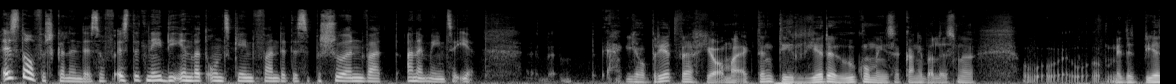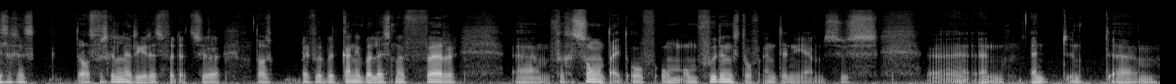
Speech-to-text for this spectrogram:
Is daar verskillendes of is dit net die een wat ons ken van dit is 'n persoon wat ander mense eet? Ja, breedweg ja, maar ek dink die rede hoekom mense kannibalisme met dit besig is, daar's verskillende redes vir dit. So daar's byvoorbeeld kannibalisme vir ehm um, vir gesondheid of om om voedingsstof in te neem, soos uh, in in in ehm um,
